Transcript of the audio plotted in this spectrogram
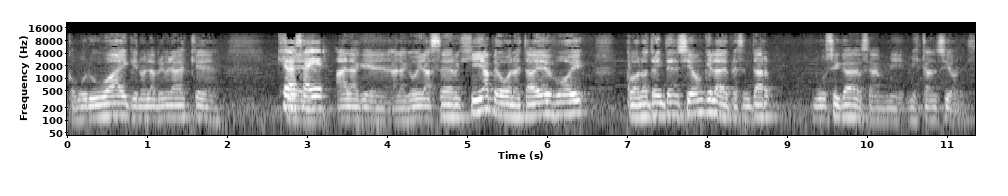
como Uruguay, que no es la primera vez que, ¿Qué vas a ir? a la que a la que voy a ir a hacer gira, pero bueno, esta vez voy con otra intención que la de presentar música, o sea, mi- mis canciones.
